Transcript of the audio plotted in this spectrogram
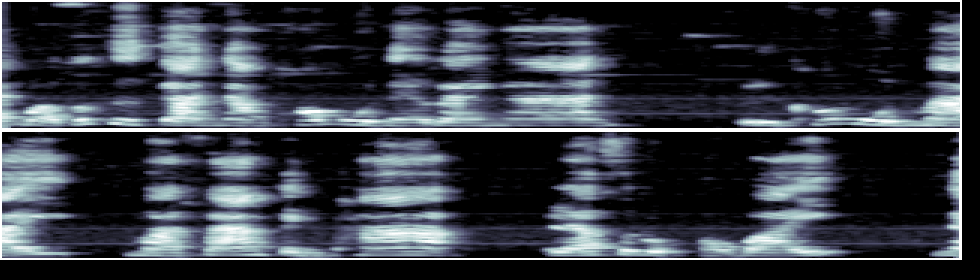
ชบอร์ดก็คือการนำข้อมูลในรายงาน หรือข้อมูลใหม่มาสร้างเป็นภาพ แล้วสรุปเอาไว้ใน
